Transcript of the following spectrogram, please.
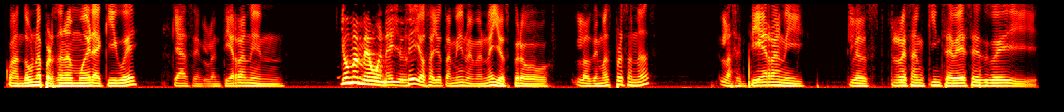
cuando una persona muere aquí, güey, ¿qué hacen? Lo entierran en... Yo me meo en ellos. Sí, o sea, yo también me veo en ellos, pero las demás personas las entierran y les rezan 15 veces, güey, y,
